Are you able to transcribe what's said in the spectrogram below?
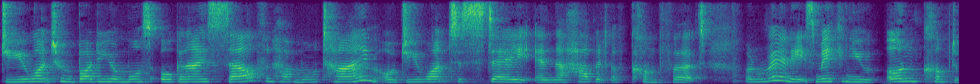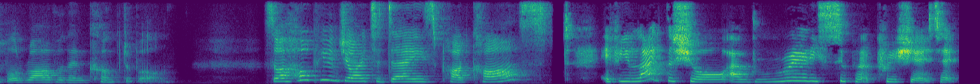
do you want to embody your most organized self and have more time, or do you want to stay in the habit of comfort when really it's making you uncomfortable rather than comfortable? So I hope you enjoyed today's podcast. If you like the show, I would really super appreciate it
